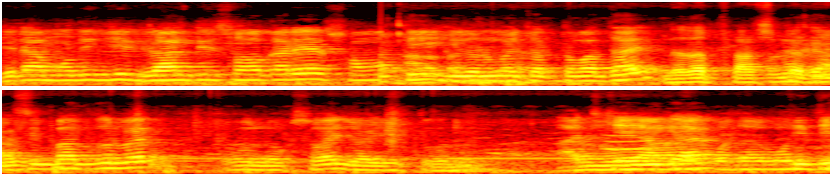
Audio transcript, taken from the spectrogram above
যেটা মোদীজির গ্রান্টি সহকারে সমাপ্তি হিরণময় চট্টোপাধ্যায় দাদা ফ্লাশ আশীর্বাদ করবেন এবং লোকসভায় জয়যুক্ত করবেন। আজকে মোদিকে প্রধানমন্ত্রী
